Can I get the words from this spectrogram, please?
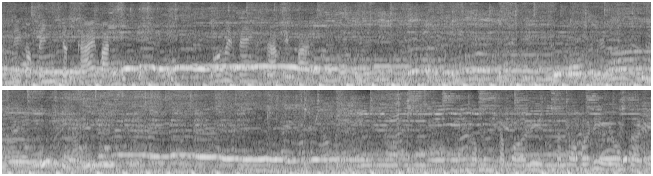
ตรงนี้ก็เป็นจุดขายบัตรโอ้ไม่แพง30 บาทนี่ก็เป็นสตรอเบอรี่สตรอเบอรี่โยเกิร์ต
